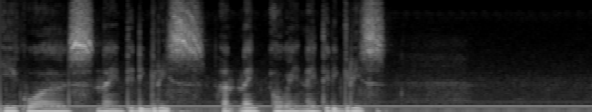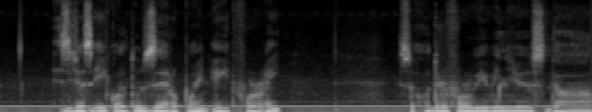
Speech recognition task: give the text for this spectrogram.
equals 90 degrees, at 9, okay, 90 degrees is just equal to 0.848. So, therefore, we will use the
